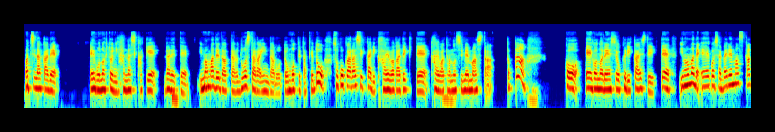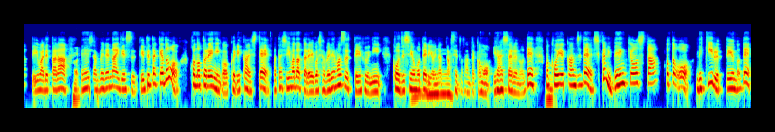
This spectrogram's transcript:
街中で英語の人に話しかけられて、今までだったらどうしたらいいんだろうって思ってたけど、そこからしっかり会話ができて、会話楽しめましたとか、こう、英語の練習を繰り返していって、今まで英語喋れますかって言われたら、はいえー喋れないですって言ってたけど、このトレーニングを繰り返して、私今だったら英語喋れますっていうふうに、こう自信を持てるようになった生徒さんとかもいらっしゃるので、まあ、こういう感じでしっかり勉強したことをできるっていうので、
